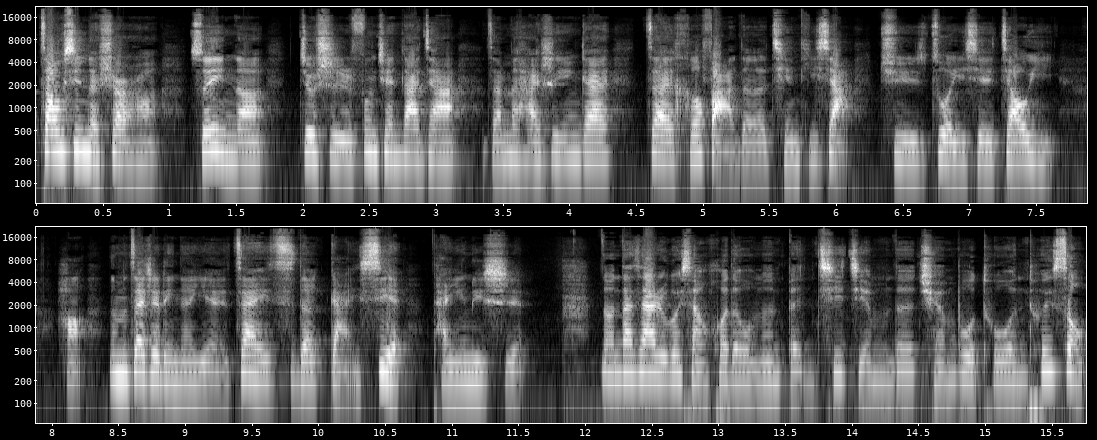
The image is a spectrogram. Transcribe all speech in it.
糟心的事儿哈。所以呢，就是奉劝大家，咱们还是应该在合法的前提下去做一些交易。好，那么在这里呢，也再一次的感谢谭英律师。那么大家如果想获得我们本期节目的全部图文推送，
